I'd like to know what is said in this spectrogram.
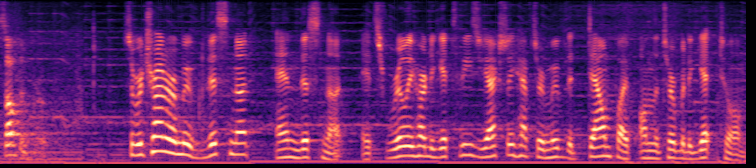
something broke. So we're trying to remove this nut and this nut. It's really hard to get to these. You actually have to remove the downpipe on the turbo to get to them.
